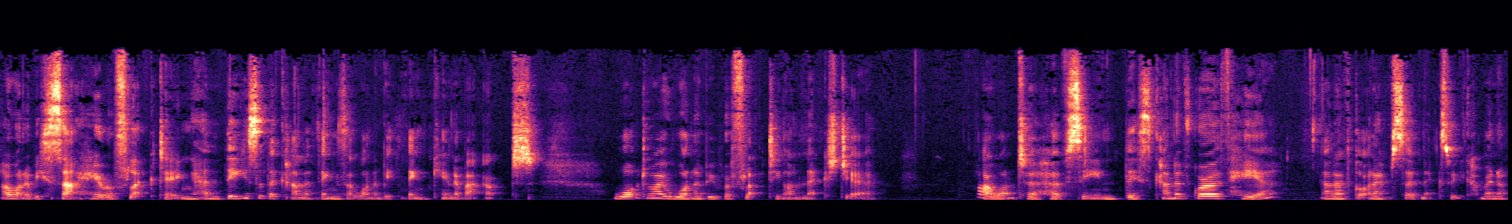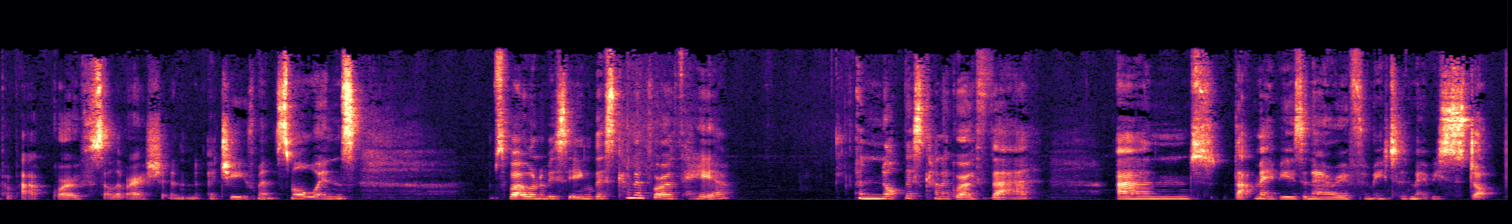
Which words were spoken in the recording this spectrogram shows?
I want to be sat here reflecting, and these are the kind of things I want to be thinking about. What do I want to be reflecting on next year? I want to have seen this kind of growth here, and I've got an episode next week coming up about growth, celebration, achievement, small wins. So I want to be seeing this kind of growth here and not this kind of growth there and that maybe is an area for me to maybe stop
